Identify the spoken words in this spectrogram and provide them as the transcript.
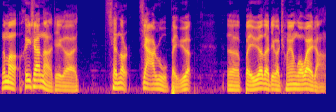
那么黑山呢，这个签字儿加入北约，呃，北约的这个成员国外长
